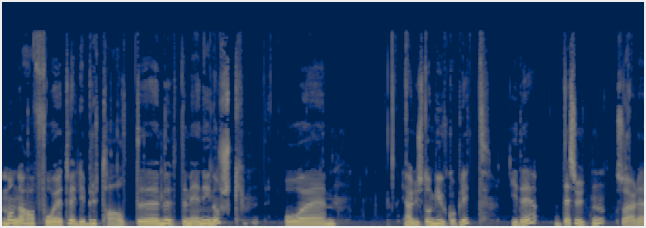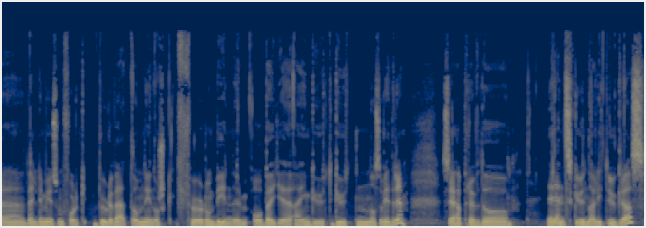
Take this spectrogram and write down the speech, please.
Mange får et veldig brutalt eh, møte med nynorsk. Og eh, jeg har lyst til å mjuke opp litt i det. Dessuten så er det veldig mye som folk burde vite om nynorsk før de begynner å bøye ein gut, guten osv. Så, videre. så jeg har prøvd å renske unna litt ugras.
